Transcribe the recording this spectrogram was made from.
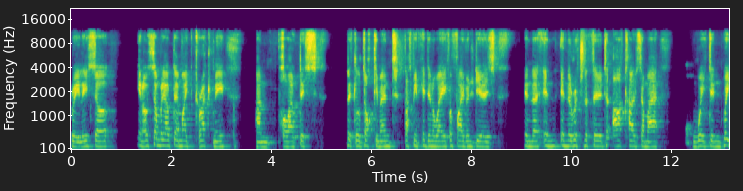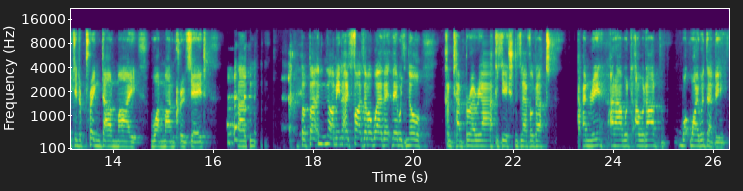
really. So, you know, somebody out there might correct me and pull out this little document that's been hidden away for 500 years in the in in the Richard III archive somewhere, waiting waiting to bring down my one man crusade. Um, but but no, I mean, as far as I'm aware, there, there was no contemporary accusations levelled at Henry, and I would I would add, what, why would there be?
